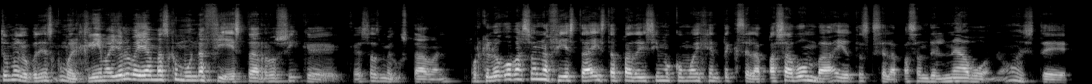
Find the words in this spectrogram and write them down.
Tú me lo ponías como el clima, yo lo veía más como una fiesta, Rosy, que, esas me gustaban. Porque luego vas a una fiesta y está padrísimo como hay gente que se la pasa bomba y otras que se la pasan del nabo, ¿no? Este,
